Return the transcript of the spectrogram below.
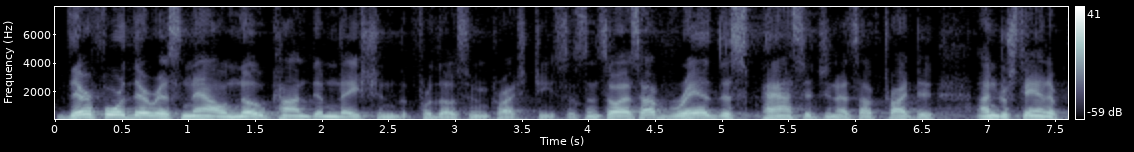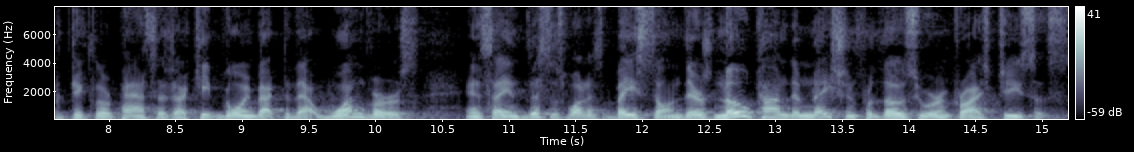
Therefore, there is now no condemnation for those who in Christ Jesus. And so, as I've read this passage and as I've tried to understand a particular passage, I keep going back to that one verse and saying, This is what it's based on. There's no condemnation for those who are in Christ Jesus.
